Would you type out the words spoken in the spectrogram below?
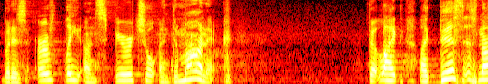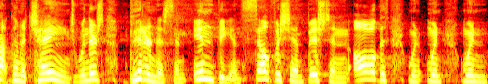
but is earthly, unspiritual, and demonic. That like, like this is not going to change. When there's bitterness and envy and selfish ambition and all this, when, when, when,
